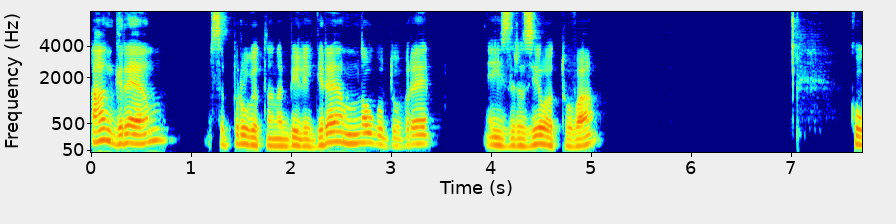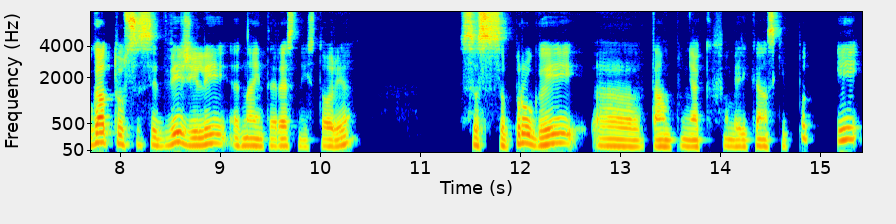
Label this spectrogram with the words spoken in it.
Ан Греъм, съпругата на Били Греъм, много добре е изразила това. Когато са се движили, една интересна история, с съпруга и там по някакъв американски път и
